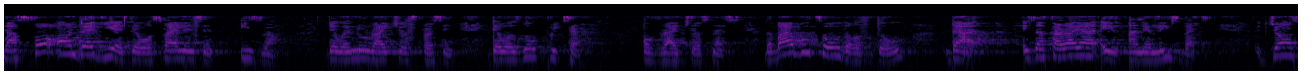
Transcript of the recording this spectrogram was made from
that 400 years there was silence in Israel. There were no righteous person. There was no preacher of righteousness. The Bible told us, though, that Zechariah and Elizabeth, John's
